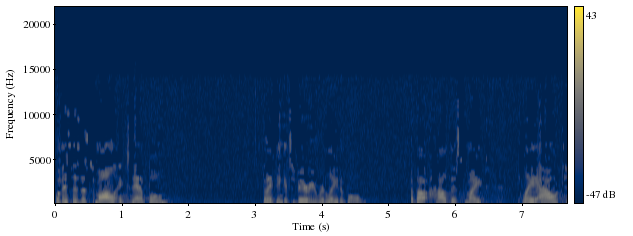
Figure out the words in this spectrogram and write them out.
Well, this is a small example, but I think it's very relatable about how this might play out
